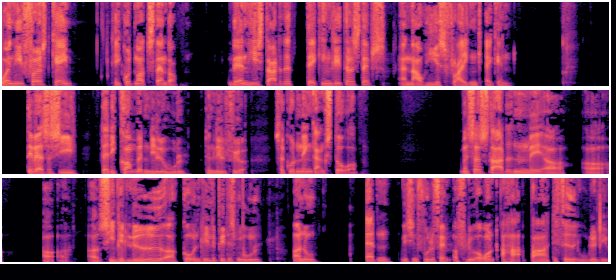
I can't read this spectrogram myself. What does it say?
When he first came, he could not stand up. Then he started taking little steps, and now he is flying again. Det vil altså sige, da de kom med den lille ule, den lille fyr, så kunne den ikke engang stå op. Men så startede den med at, at, at, at sige lidt lyde og gå en lille bitte smule. Og nu er den ved sin fulde fem og flyver rundt og har bare det fede uleliv.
